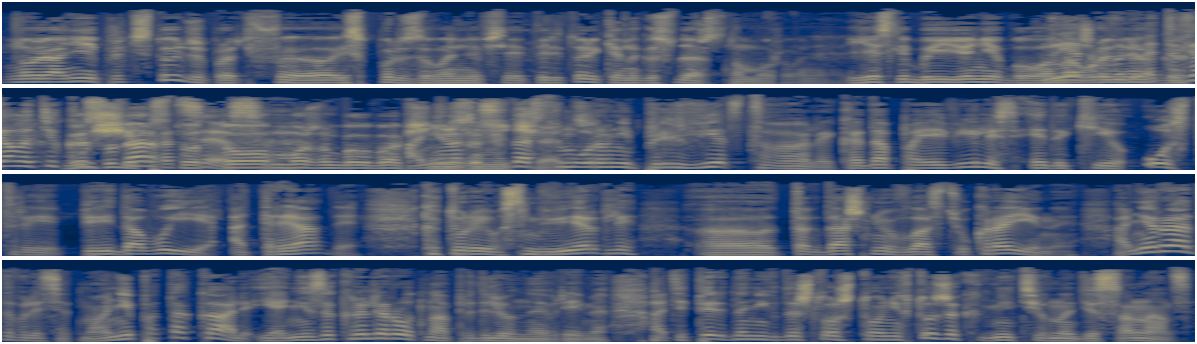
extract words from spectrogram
Ну, они протестуют же против э, использования всей этой риторики на государственном уровне. Если бы ее не было Но на уровне говорю, это государства, процессы. то можно было бы вообще Они не на замечать. государственном уровне приветствовали, когда появились эдакие острые передовые отряды, которые свергли э, тогдашнюю власть Украины. Они радовались этому, они потакали, и они закрыли рот на определенное время. А теперь до них дошло, что у них тоже когнитивный диссонанс,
